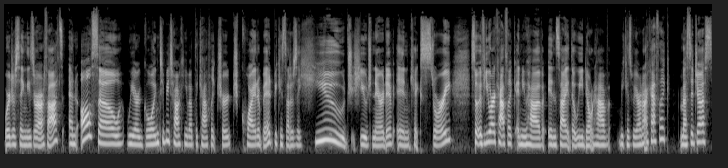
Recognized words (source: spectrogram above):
We're just saying these are our thoughts. And also, we are going to be talking about the Catholic Church quite a bit because that is a huge, huge narrative in Kick's story. So if you are Catholic and you have insight that we don't have because we are not Catholic, message us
